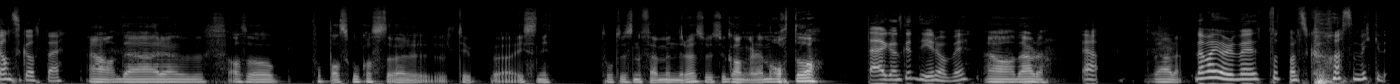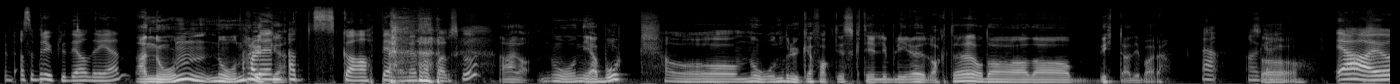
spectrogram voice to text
ganske ofte. Ja, det er eh, Altså, fotballsko koster vel typ eh, i snitt 2500, så hvis du ganger det med åtte, da Det er ganske dyr hobby. Ja, det er det. Ja. Det er det. Men hva gjør du med fotballskoa? Altså, bruker du de aldri igjen? Nei, noen, noen Har du en, et skap hjemme med fotballsko? Nei da. Noen gir jeg bort, og noen bruker jeg faktisk til de blir ødelagte, og da, da bytter jeg de bare. Ja, Ok. Så Jeg har jo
